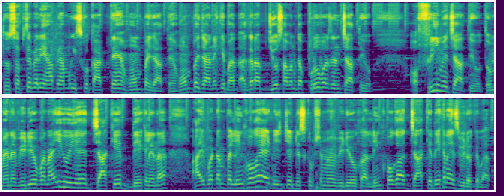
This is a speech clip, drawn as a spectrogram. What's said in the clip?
तो सबसे पहले यहाँ पे हम इसको काटते हैं होम पे जाते हैं। होम पे जाने के बाद अगर आप जियो सावन का प्रो वर्जन चाहते हो और फ्री में चाहते हो तो मैंने वीडियो बनाई हुई है, जाके देख लेना। आई बटन पे लिंक होगा या नीचे डिस्क्रिप्शन में वीडियो का लिंक होगा, जाके देखना इस वीडियो के बाद।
